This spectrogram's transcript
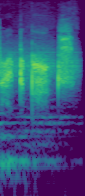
Inside the box.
